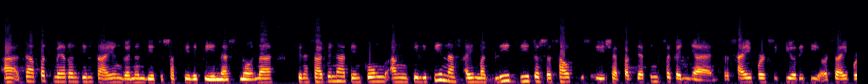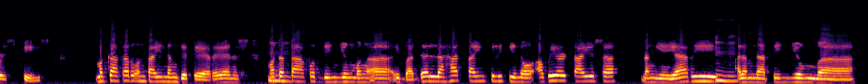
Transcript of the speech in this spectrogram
Ah, dapat meron din tayong ganun dito sa Pilipinas no na sinasabi natin kung ang Pilipinas ay mag-lead dito sa Southeast Asia pagdating sa ganyan sa cyber security or cyberspace magkakaroon tayo ng deterrence. Matatakot din yung mga iba dahil lahat tayong Pilipino aware tayo sa nangyayari, Mhm. alam natin yung ah,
